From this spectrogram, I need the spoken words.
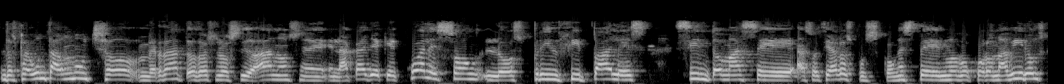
nos preguntan mucho, verdad, todos los ciudadanos eh, en la calle que cuáles son los principales síntomas eh, asociados pues con este nuevo coronavirus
